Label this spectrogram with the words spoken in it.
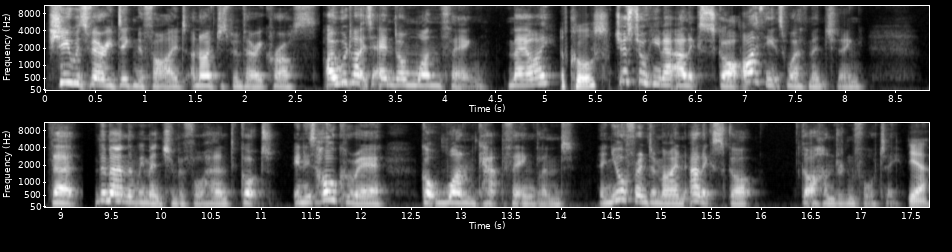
She was very dignified, and I've just been very cross. I would like to end on one thing. May I? Of course. Just talking about Alex Scott, I think it's worth mentioning that the man that we mentioned beforehand got in his whole career got one cap for England, and your friend of mine, Alex Scott, got 140. Yeah.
